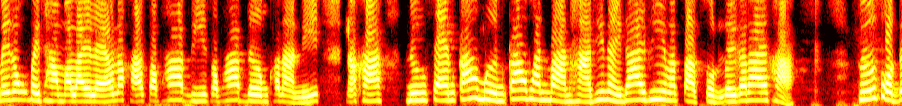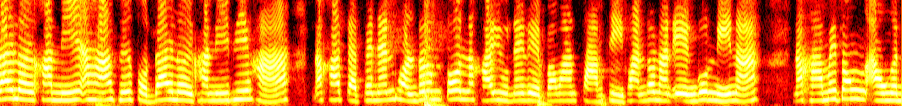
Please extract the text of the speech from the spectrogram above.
ไม่ต้องไปทำอะไรแล้วนะคะ สภาพดีสภาพเดิมขนาดนี้นะคะหนึ่งแสนเก้าหมื่นเก้าพันบาทหาที่ไหนได้พี่มาตัดสดเลยก็ได้ค่ะ ซื้อสดได้เลยคันนี้นะคะซื้อสดได้เลยคันนี้พี่ขานะคะ จัดไฟแนนซ์ผ่อนเริ่มต้นนะคะ อยู่ในเรทประมาณ 3 4 0 0พันเท่านั้นเองรุ่นนี้นะนะคะ ไม่ต้องเอาเงิน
